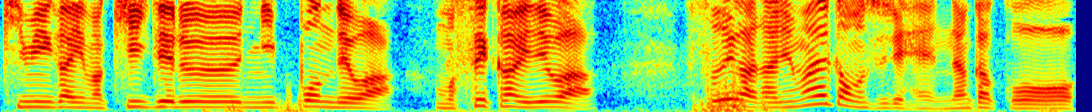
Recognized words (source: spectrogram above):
君が今聞いてる日本では、もう世界では、それが当たり前かもしれへん。なんかこ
